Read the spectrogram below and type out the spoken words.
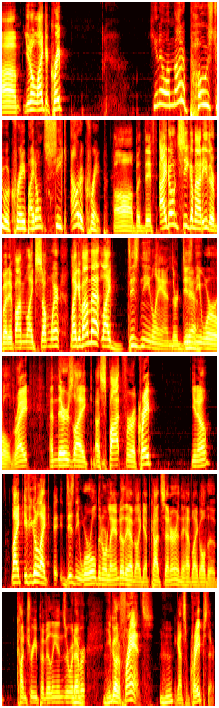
Um, you don't like a crepe? You know, I'm not opposed to a crepe. I don't seek out a crepe. Oh, but if I don't seek them out either, but if I'm like somewhere, like if I'm at like Disneyland or Disney Yeah. World, right? And there's like a spot for a crepe, you know? Like if you go to like eh, Disney World in Orlando, they have like Epcot Center and they have like all the country pavilions or whatever. Mm-hmm. You go to France, you got some crepes there.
